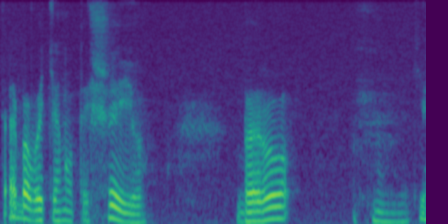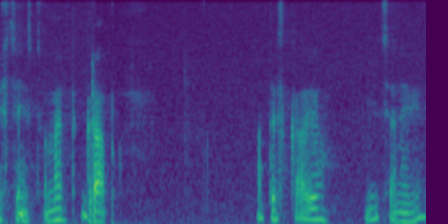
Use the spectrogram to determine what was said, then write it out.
Треба витягнути шию. Беру. Який ж це інструмент? Grab. Натискаю. Ні, це не він.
